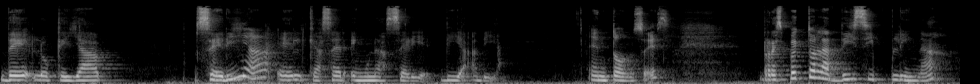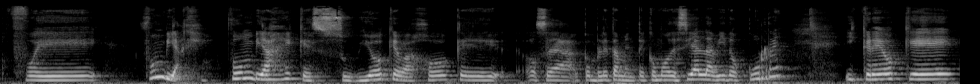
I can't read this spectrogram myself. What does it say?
de lo que ya sería el que hacer en una serie día a día. Entonces, respecto a la disciplina, fue, fue un viaje, fue un viaje que subió, que bajó, que, o sea, completamente, como decía, la vida ocurre y creo que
